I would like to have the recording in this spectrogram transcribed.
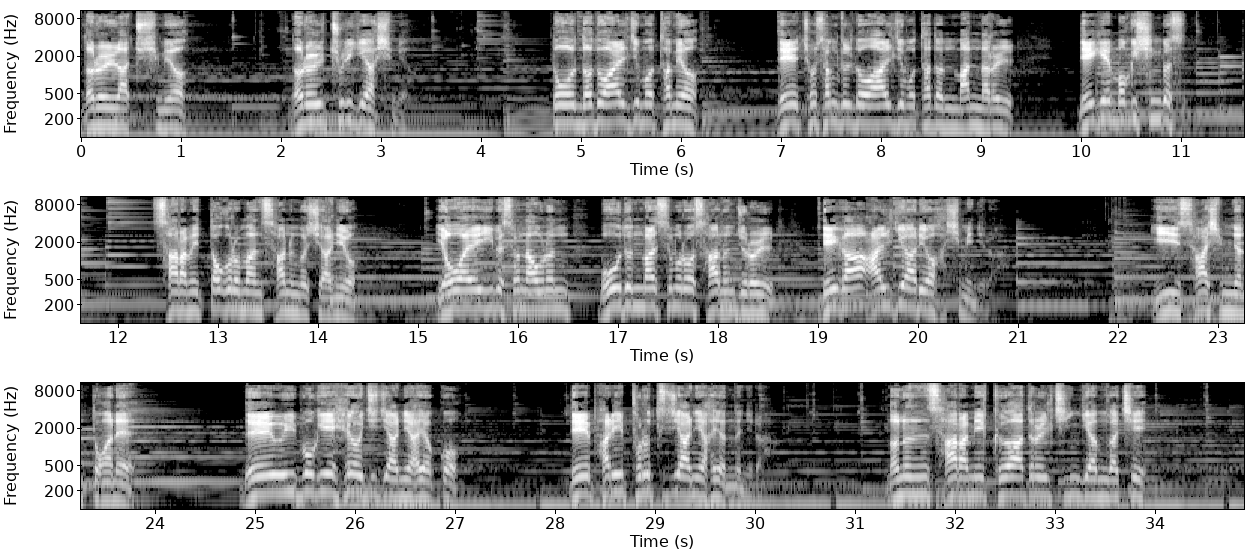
너를 낮추시며 너를 줄이게 하시며 또 너도 알지 못하며 내 조상들도 알지 못하던 만나를 내게 먹이신 것은 사람이 떡으로만 사는 것이 아니요 여호와의 입에서 나오는 모든 말씀으로 사는 줄을 내가 알게 하려 하심이니라. 이 40년 동안에 내 의복이 헤어지지 아니하였고 내 발이 부르트지 아니하였느니라. 너는 사람이 그 아들을 징계함 같이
